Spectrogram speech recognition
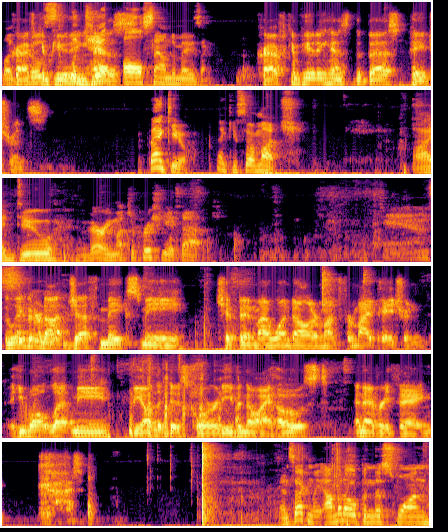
Like Craft computing has- all sound amazing. Craft Computing has the best patrons. Thank you. Thank you so much. I do very much appreciate that. And Believe it or not, Jeff makes me chip in my one dollar a month for my patron. He won't let me be on the Discord, even though I host and everything. God, And secondly, I'm going to open this one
